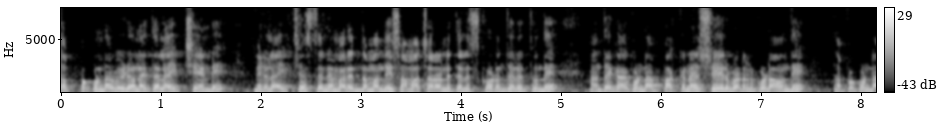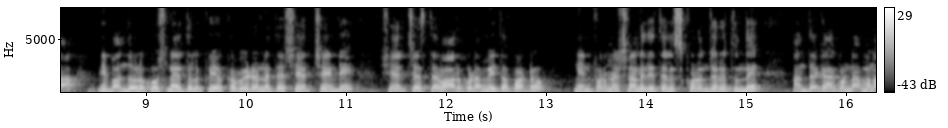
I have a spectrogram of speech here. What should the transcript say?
తప్పకుండా వీడియోని అయితే లైక్ చేయండి. మీరు లైక్ చేస్తేనే మరింత మంది ఈ సమాచారాన్ని తెలుసుకోవడం జరుగుతుంది. అంతేకాకుండా పక్కనే షేర్ బటన్ కూడా ఉంది. తప్పకుండా మీ బంధువులకు స్నేహితులకు యొక్క వీడియోని అయితే షేర్ చేయండి. షేర్ చేస్తే వారు కూడా మీతో పాటు ఇన్ఫర్మేషన్ అనేది తెలుసుకోవడం జరుగుతుంది. అంతేకాకుండా మన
